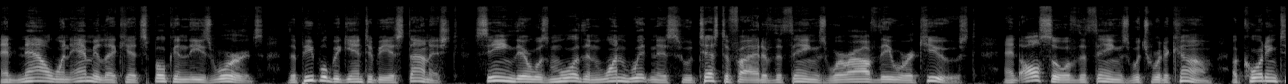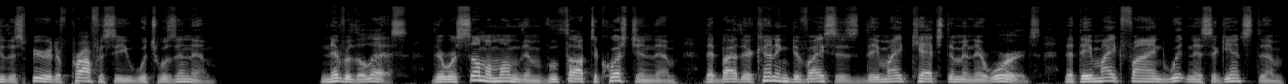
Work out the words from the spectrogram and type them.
And now, when Amulek had spoken these words, the people began to be astonished, seeing there was more than one witness who testified of the things whereof they were accused, and also of the things which were to come, according to the spirit of prophecy which was in them. Nevertheless, there were some among them who thought to question them, that by their cunning devices they might catch them in their words, that they might find witness against them,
